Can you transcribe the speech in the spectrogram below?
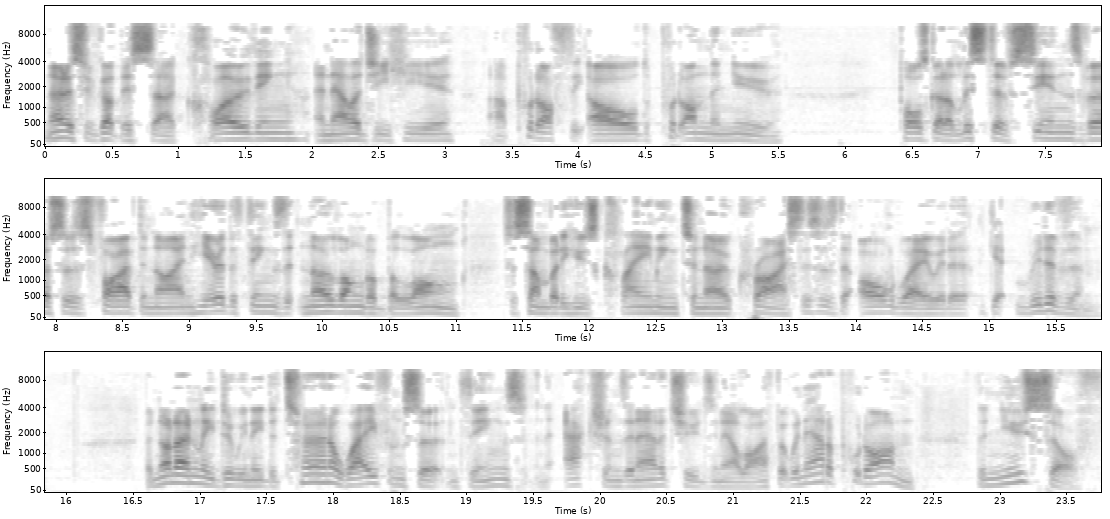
Notice we've got this uh, clothing analogy here uh, put off the old, put on the new. Paul's got a list of sins, verses 5 to 9. Here are the things that no longer belong to somebody who's claiming to know Christ. This is the old way, we're to get rid of them. But not only do we need to turn away from certain things and actions and attitudes in our life, but we're now to put on the new self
